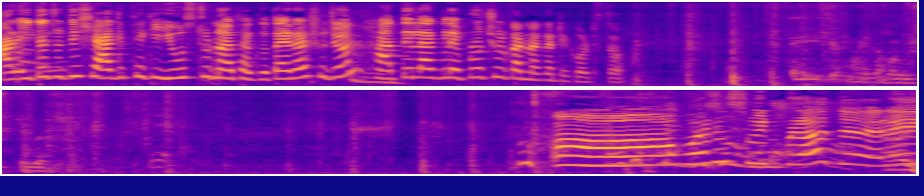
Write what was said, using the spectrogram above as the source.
আর এইটা যদি সে আগে থেকে ইউজ টু না থাকতো তাই না সুজন? হাতে লাগলে প্রচুর কান্নাকাটি করতো। Oh, what a sweet brother. এই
